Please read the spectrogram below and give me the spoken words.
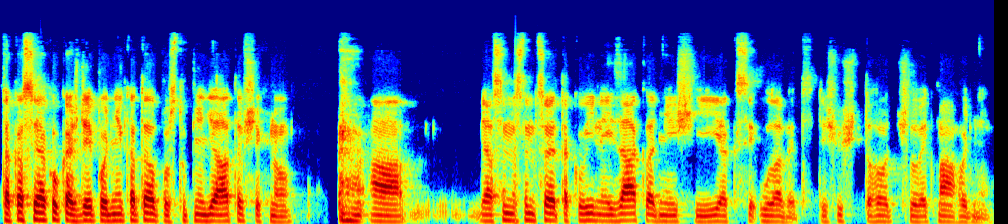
Tak asi jako každý podnikatel postupně děláte všechno. A já si myslím, co je takový nejzákladnější, jak si ulevit, když už toho člověk má hodně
